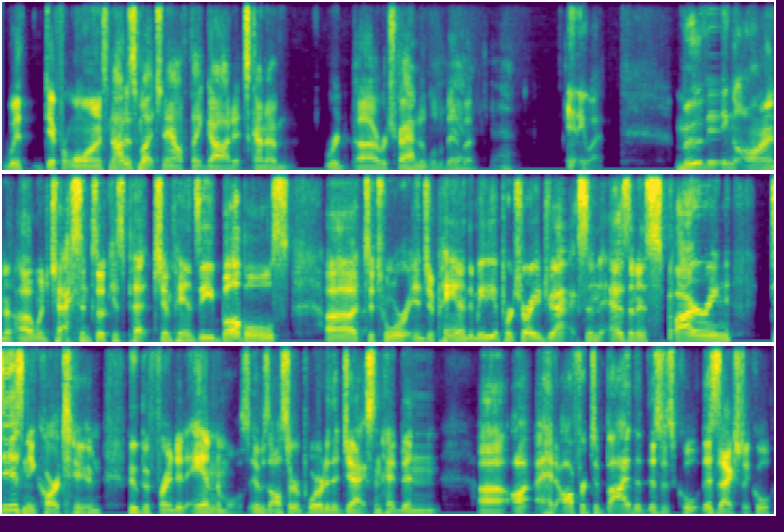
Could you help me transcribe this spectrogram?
with different ones. Not as much now. Thank God, it's kind of re- uh, retracted Um, a little bit. yeah, But yeah. anyway, moving on. Uh, when Jackson took his pet chimpanzee Bubbles uh, to tour in Japan, the media portrayed Jackson as an aspiring Disney cartoon who befriended animals. It was also reported that Jackson had been uh, had offered to buy the. This is cool. This is actually cool.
